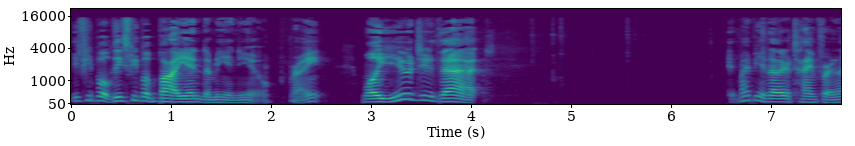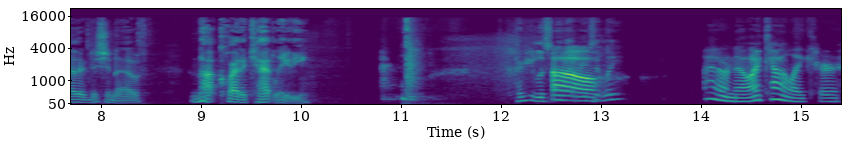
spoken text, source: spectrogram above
These people, these people buy into me and you, right? While you do that, it might be another time for another edition of Not Quite a Cat Lady. Have you listened to that oh. recently? I don't know. I kind of like her.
